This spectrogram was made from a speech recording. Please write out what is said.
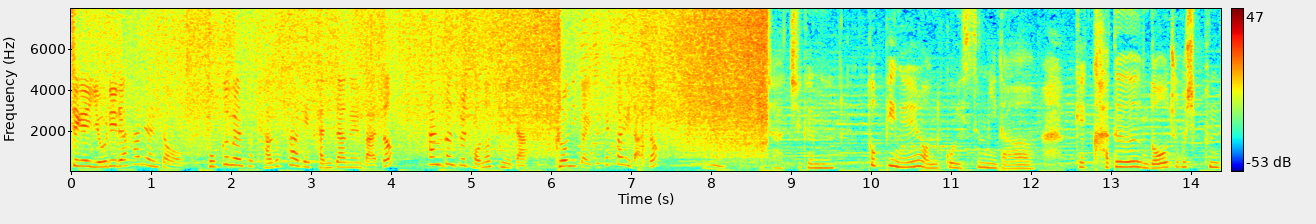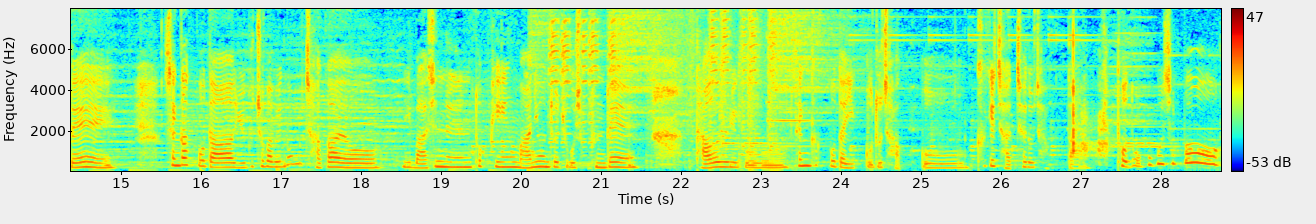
지금 요리를 하면서 볶으면서 다급하게 간장을 마저 한 큰술 더 넣습니다. 그러니까 이제 색깔이 나죠? 음. 자, 지금 토핑을 얹고 있습니다. 이렇게 가득 넣어주고 싶은데 생각보다 유부초밥이 너무 작아요. 이 맛있는 토핑 많이 얹어주고 싶은데 다 흘리고 생각보다 입구도 작고 크기 자체도 작다. 더 넣어보고 싶어.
